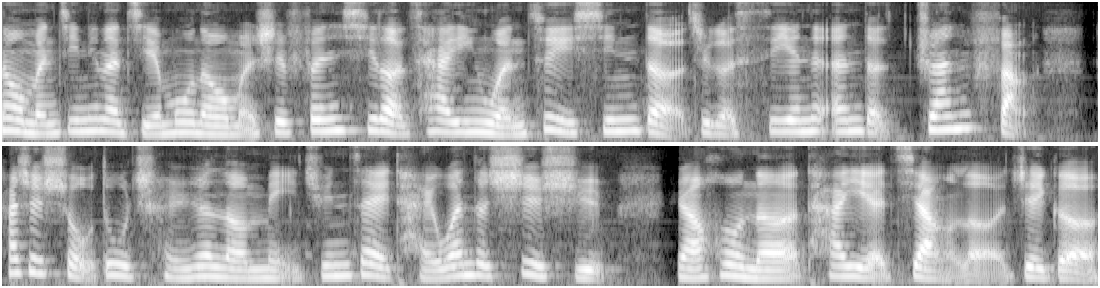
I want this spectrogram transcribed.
那我们今天的节目呢，我们是分析了蔡英文最新的这个 CNN 的专访，他是首度承认了美军在台湾的事实，然后呢，他也讲了这个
